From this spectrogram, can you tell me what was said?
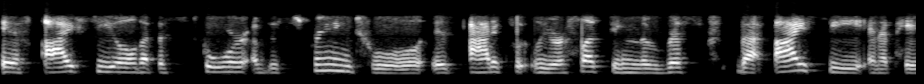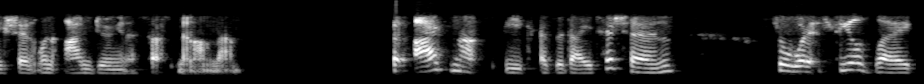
if I feel that the score of the screening tool is adequately reflecting the risks that I see in a patient when I'm doing an assessment on them. But I cannot speak as a dietitian for what it feels like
